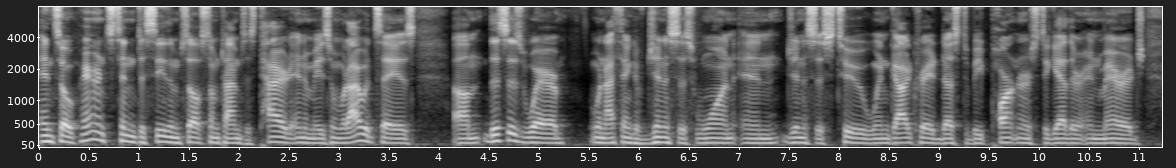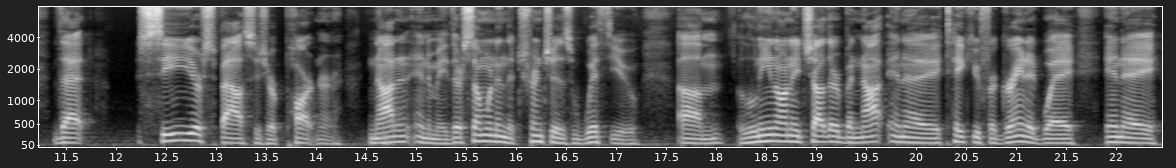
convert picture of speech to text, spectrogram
and so parents tend to see themselves sometimes as tired enemies and what i would say is um, this is where when i think of genesis 1 and genesis 2 when god created us to be partners together in marriage that see your spouse as your partner, not an enemy. There's someone in the trenches with you. Um, lean on each other, but not in a take you for granted way, in a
